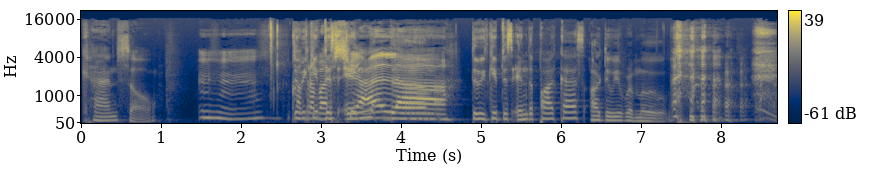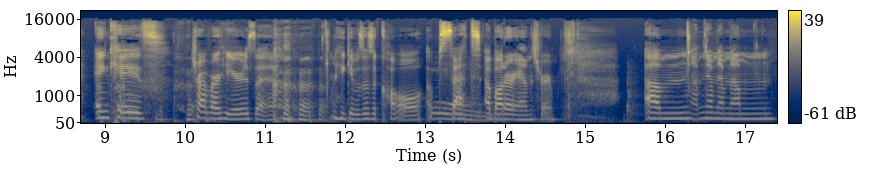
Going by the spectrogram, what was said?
cancel? Do we keep this in the, Do we keep this in the podcast or do we remove? In case Trevor hears it, he gives us a call, upset about our answer. Um, num, num, num.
